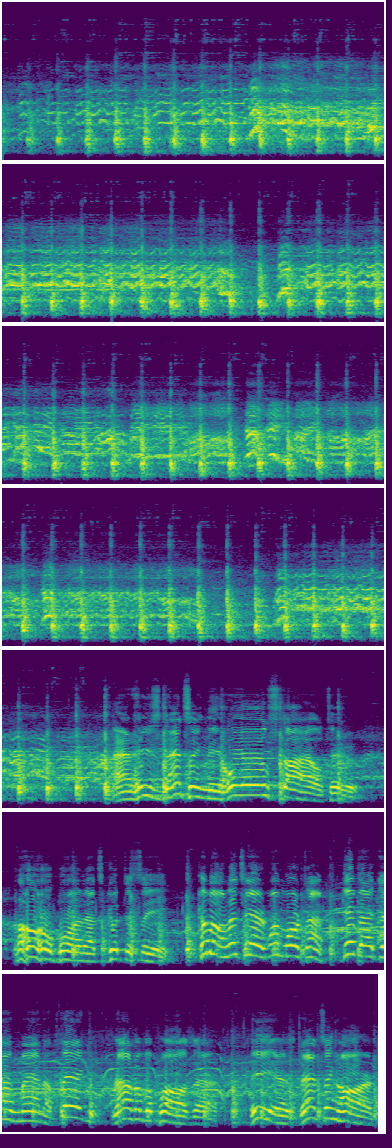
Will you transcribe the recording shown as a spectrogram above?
And he's dancing the old style too. Oh boy, that's good to see. Come on, let's hear it one more time. Give that young man a big round of applause there. He is dancing hard.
